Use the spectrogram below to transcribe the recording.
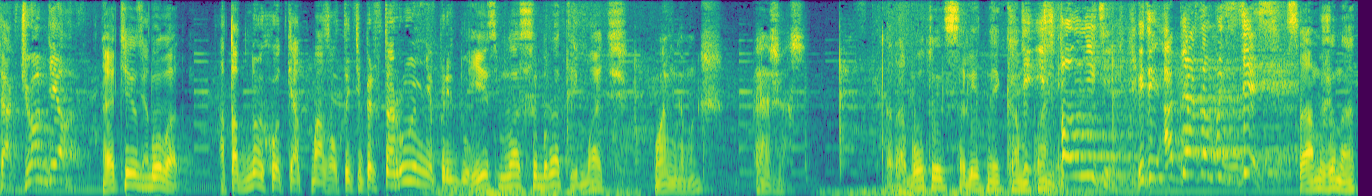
Так, в чем дело? Отец Булат. От одной ходки отмазал. Ты теперь вторую мне придумал. Есть младший брат и мать. Ойнамыш, кажется. Работает в солидной Ты компании. исполнитель, и ты обязан быть здесь! Сам женат.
